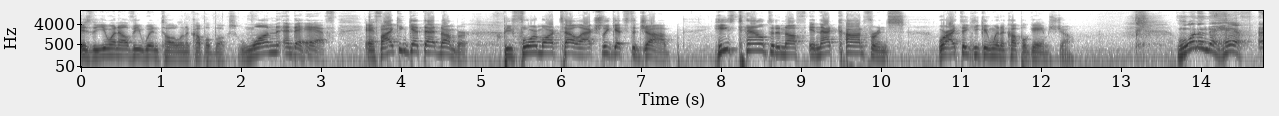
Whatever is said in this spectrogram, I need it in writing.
is the UNLV win total in a couple books. One and a half. If I can get that number before Martell actually gets the job, he's talented enough in that conference where I think he can win a couple games, Joe. One and a half, uh,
